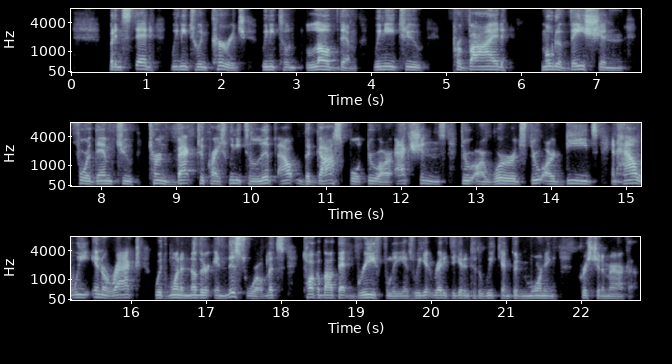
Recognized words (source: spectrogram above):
But instead, we need to encourage, we need to love them, we need to provide motivation for them to turn back to Christ. We need to live out the gospel through our actions, through our words, through our deeds, and how we interact with one another in this world. Let's talk about that briefly as we get ready to get into the weekend. Good morning, Christian America.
